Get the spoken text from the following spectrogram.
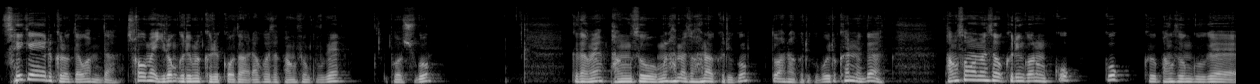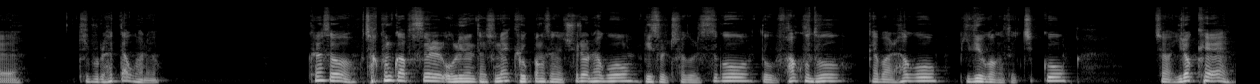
세 개를 그렸다고 합니다. 처음에 이런 그림을 그릴 거다라고 해서 방송국에 보여주고 그 다음에 방송을 하면서 하나 그리고 또 하나 그리고 뭐 이렇게 했는데 방송하면서 그린 거는 꼭 꼭 그 방송국에 기부를 했다고 하네요. 그래서 작품값을 올리는 대신에 교육방송에 출연하고 미술책을 쓰고 또 화구도 개발하고 비디오 강의도 찍고 자 이렇게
